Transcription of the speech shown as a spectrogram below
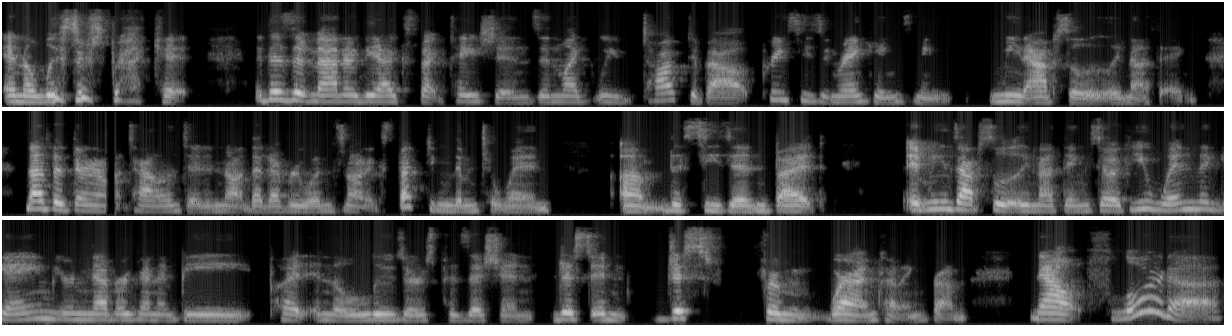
in a losers bracket. It doesn't matter the expectations, and like we've talked about, preseason rankings mean mean absolutely nothing. Not that they're not talented, and not that everyone's not expecting them to win um, this season, but it means absolutely nothing. So if you win the game, you're never going to be put in the loser's position. Just in just from where I'm coming from. Now, Florida,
